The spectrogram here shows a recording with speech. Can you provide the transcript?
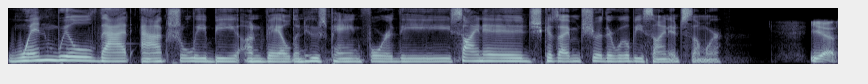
When will that actually be unveiled, and who's paying for the signage? Because I'm sure there will be signage somewhere. Yes.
